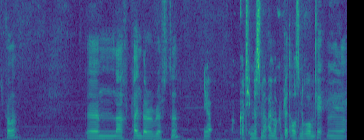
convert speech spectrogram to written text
Ich komme. Ähm, nach Pine Barrel Rifts, ne? Oh Gott, hier müssen wir einmal komplett außen rum. Okay, ja.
